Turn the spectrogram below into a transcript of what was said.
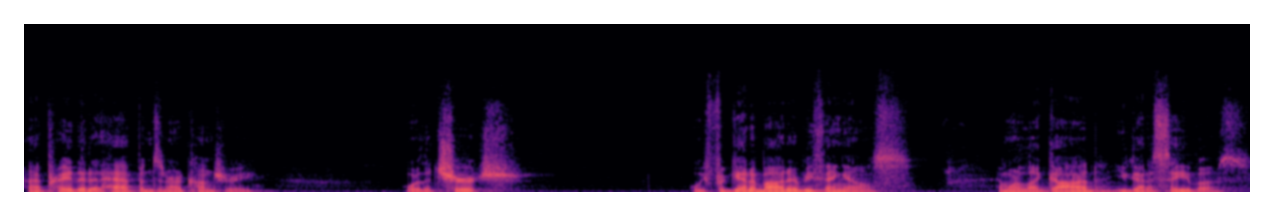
And I pray that it happens in our country where the church, we forget about everything else. And we're like, God, you got to save us.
